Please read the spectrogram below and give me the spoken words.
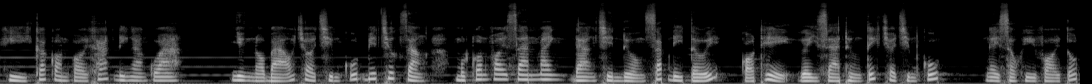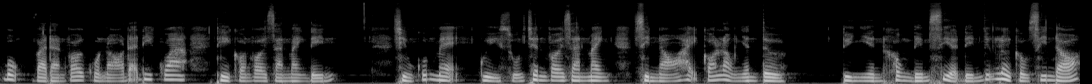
khi các con voi khác đi ngang qua. Nhưng nó báo cho chim cút biết trước rằng một con voi gian manh đang trên đường sắp đi tới có thể gây ra thương tích cho chim cút. Ngay sau khi voi tốt bụng và đàn voi của nó đã đi qua thì con voi gian manh đến. Chim cút mẹ quỳ xuống chân voi gian manh, xin nó hãy có lòng nhân từ Tuy nhiên không đếm xỉa đến những lời cầu xin đó,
